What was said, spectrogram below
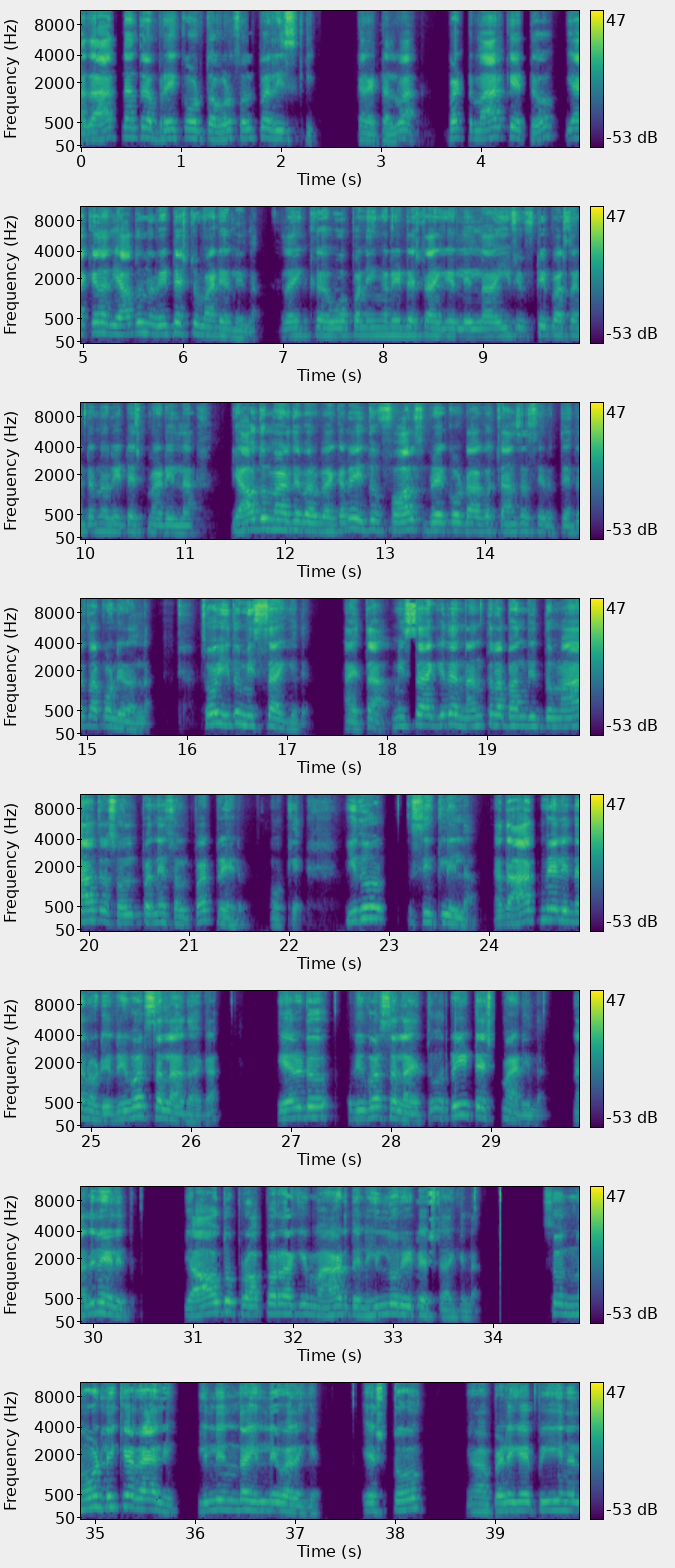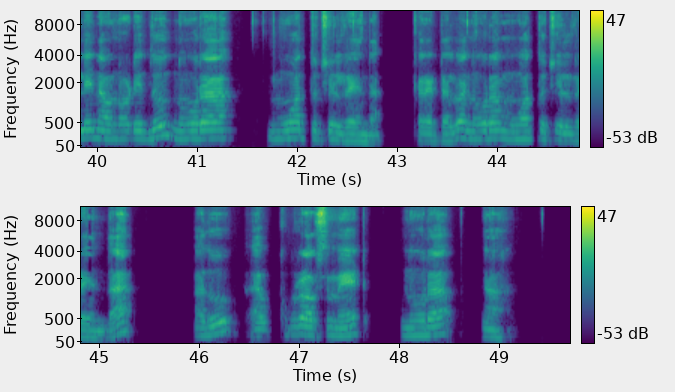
ಅದಾದ ನಂತರ ಬ್ರೇಕ್ಔಟ್ ತಗೊಳ್ಳೋದು ಸ್ವಲ್ಪ ರಿಸ್ಕಿ ಕರೆಕ್ಟ್ ಅಲ್ವಾ? ಬಟ್ ಮಾರ್ಕೆಟ್ ಯಾಕೆಂದ್ರೆ ಅದು ಯಾವ್ದನ್ನು ರೀಟೆಸ್ಟ್ ಮಾಡಿರಲಿಲ್ಲ. ಲೈಕ್ ಓಪನಿಂಗ್ ರೀಟೆಸ್ಟ್ ಆಗಿರಲಿಲ್ಲ, ಈ ಫಿಫ್ಟಿ ಪರ್ಸೆಂಟ್ ಅನ್ನು ರೀಟೆಸ್ಟ್ ಮಾಡಿಲ್ಲ. ಯಾವುದು ಮಾಡದೆ ಬರ್ಬೇಕಾದ್ರೆ ಇದು ಫಾಲ್ಸ್ ಬ್ರೇಕ್ಔಟ್ ಆಗೋ ಚಾನ್ಸಸ್ ಇರುತ್ತೆ ಅಂತ ತಕೊಂಡಿರಲ್ಲ ಸೊ ಇದು ಮಿಸ್ ಆಗಿದೆ. ಆಯ್ತಾ? ಮಿಸ್ ಆಗಿದೆ, ನಂತರ ಬಂದಿದ್ದು ಮಾತ್ರ ಸ್ವಲ್ಪನೇ ಸ್ವಲ್ಪ ಟ್ರೇಡ್ ಓಕೆ. ಇದು ಸಿಗ್ಲಿಲ್ಲ. ಅದಾದ್ಮೇಲಿಂದ ನೋಡಿ ರಿವರ್ಸಲ್ ಆದಾಗ ಎರಡು ರಿವರ್ಸಲ್ ಆಯ್ತು ರೀಟೆಸ್ಟ್ ಮಾಡಿಲ್ಲ. ಅದನ್ನೇ ಹೇಳಿದ್ದು. ಯಾವುದು ಪ್ರಾಪರ್ ಆಗಿ ಮಾಡ್ದೇನೆ, ಇಲ್ಲೂ ರೀಟೆಸ್ಟ್ ಆಗಿಲ್ಲ. ಸೊ ನೋಡ್ಲಿಕ್ಕೆ ರ್ಯಾಲಿ ಇಲ್ಲಿಂದ ಇಲ್ಲಿವರೆಗೆ. ಎಷ್ಟು? ಬೆಳಿಗ್ಗೆ ಪಿ ನಲ್ಲಿ ನಾವು ನೋಡಿದ್ದು ನೂರ ಮೂವತ್ತು ಚಿಲ್ಲರೆಯಿಂದ ಕರೆಕ್ಟ್ ಅಲ್ವಾ? ನೂರ ಮೂವತ್ತು ಚಿಲ್ಲರೆಯಿಂದ ಅದು ಅಪ್ರಾಕ್ಸಿಮೇಟ್ ನೂರ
